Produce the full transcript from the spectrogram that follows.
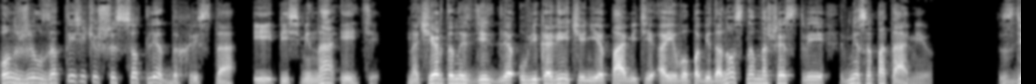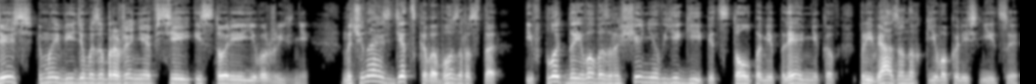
Он жил за 1600 лет до Христа, и письмена эти начертаны здесь для увековечения памяти о его победоносном нашествии в Месопотамию. Здесь мы видим изображение всей истории его жизни, начиная с детского возраста и вплоть до его возвращения в Египет с толпами пленников, привязанных к его колеснице.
